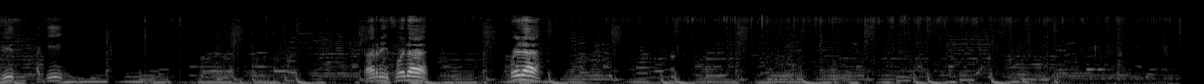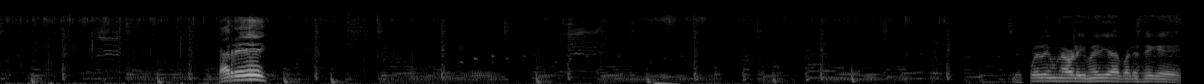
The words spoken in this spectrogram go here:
Gis, aquí. Harry, fuera. Fuera. Harry. Después de una hora y media parece que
